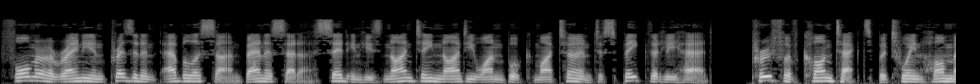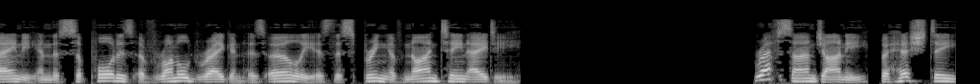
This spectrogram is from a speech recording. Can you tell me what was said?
Former Iranian President Abolhassan Banisadr said in his 1991 book My Turn to Speak that he had proof of contacts between Khomeini and the supporters of Ronald Reagan as early as the spring of 1980. Rafsanjani, Beheshti,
